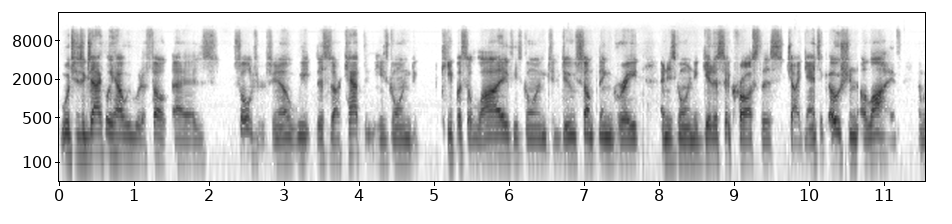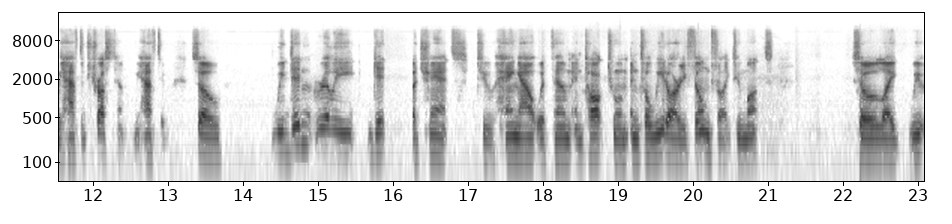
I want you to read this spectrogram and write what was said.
which is exactly how we would have felt as soldiers. You know, we this is our captain. He's going to keep us alive. He's going to do something great, and he's going to get us across this gigantic ocean alive. And we have to trust him. We have to. So we didn't really get a chance to hang out with him and talk to him until we'd already filmed for like two months. So like we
